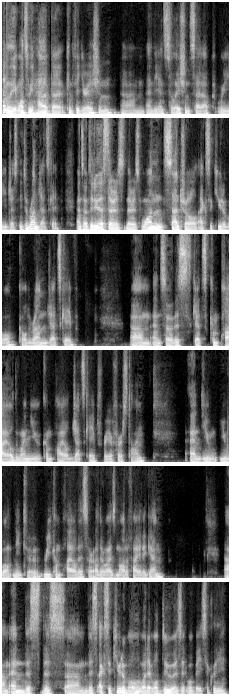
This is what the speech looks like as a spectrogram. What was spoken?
finally, once we have the configuration um, and the installation set up, we just need to run Jetscape. And so to do this, there's, there's one central executable called run Jetscape. Um, and so this gets compiled when you compile Jetscape for your first time. And you, you won't need to recompile this or otherwise modify it again. Um, and this, this, um, this executable, what it will do is it will basically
